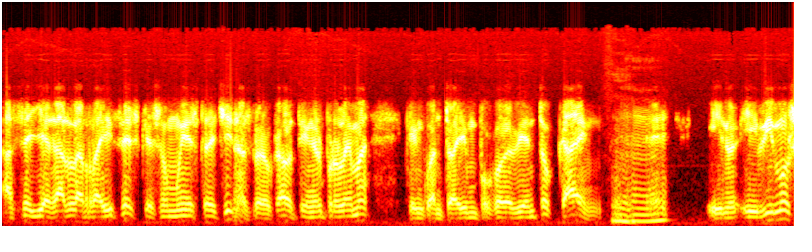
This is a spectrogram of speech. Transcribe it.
hace llegar las raíces que son muy estrechinas, pero claro, tiene el problema que en cuanto hay un poco de viento caen. ¿eh? Y, y vimos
